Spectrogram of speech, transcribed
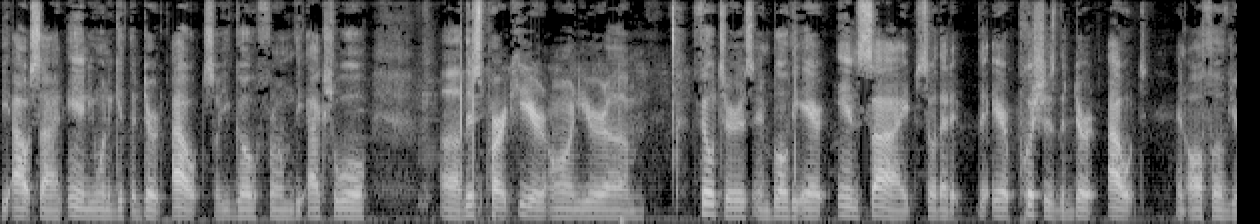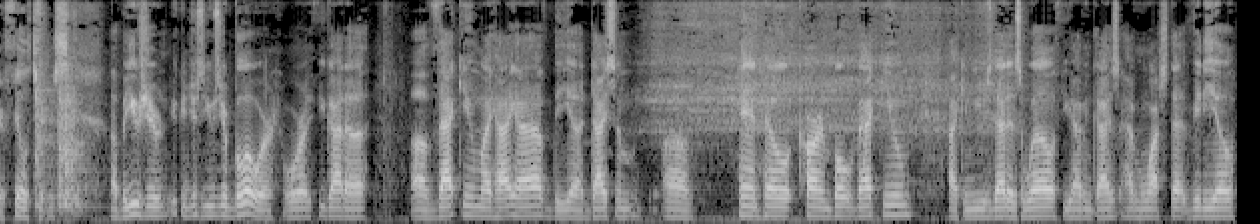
the outside in. You want to get the dirt out. So you go from the actual, uh, this part here on your um, filters and blow the air inside so that it, the air pushes the dirt out and off of your filters. Uh, but use your, you can just use your blower or if you got a, a vacuum like I have, the uh, Dyson uh, handheld car and boat vacuum, I can use that as well. If you haven't guys haven't watched that video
